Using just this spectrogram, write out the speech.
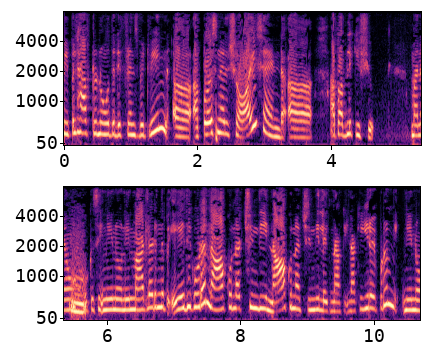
people have to know the difference between a personal choice and a public issue మనం సి- నేను నేను మాట్లాడిన ఏది కూడా నాకు నచ్చింది నాకు నచ్చింది లైక్ నాకు నాకు హీరో ఇప్పుడు నేను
